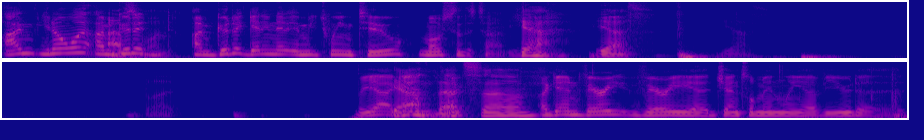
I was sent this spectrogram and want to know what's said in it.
I'm you know what? I'm good at one. I'm good at getting it in between two most of the time. Yeah. Yes. Yes. But But yeah, yeah, again, that's um. again very very uh, gentlemanly of you to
